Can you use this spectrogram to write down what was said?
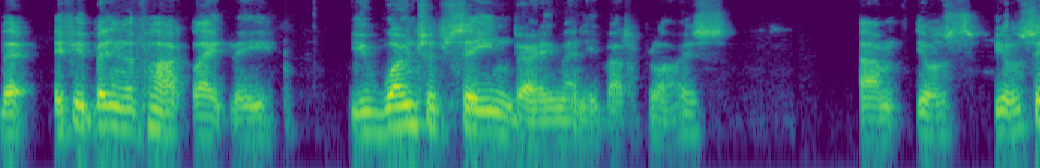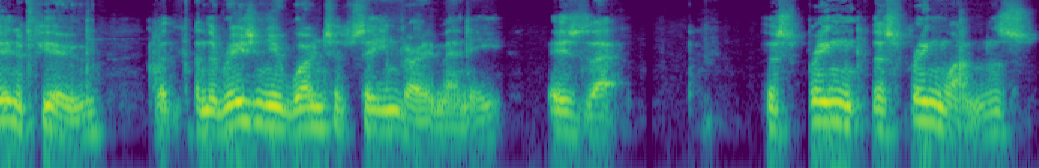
that if you've been in the park lately, you won't have seen very many butterflies. Um, you'll, you'll have seen a few, but, and the reason you won't have seen very many is that the spring, the spring ones,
